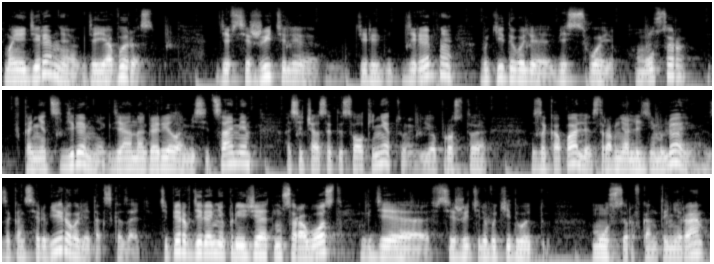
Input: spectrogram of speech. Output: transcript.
моей деревни, где я вырос где все жители дерев... деревни выкидывали весь свой мусор в конец деревни, где она горела месяцами, а сейчас этой свалки нету, ее просто закопали, сравняли с землей, законсервировали, так сказать. Теперь в деревню приезжает мусоровоз, где все жители выкидывают мусор в контейнера,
